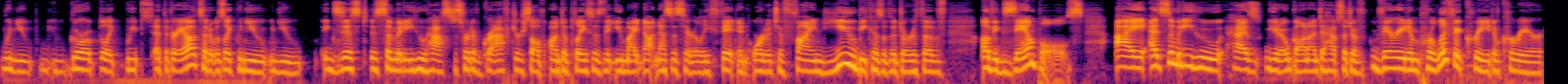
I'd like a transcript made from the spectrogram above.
when you, you grow up like we at the very outset it was like when you when you exist as somebody who has to sort of graft yourself onto places that you might not necessarily fit in order to find you because of the dearth of of examples. I as somebody who has you know gone on to have such a varied and prolific creative career,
